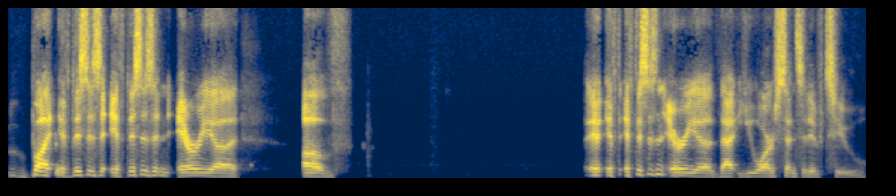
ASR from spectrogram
But if this is if this is an area of if if this is an area that you are sensitive to,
